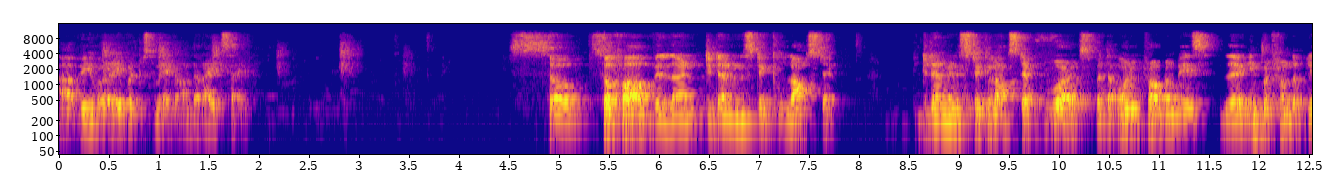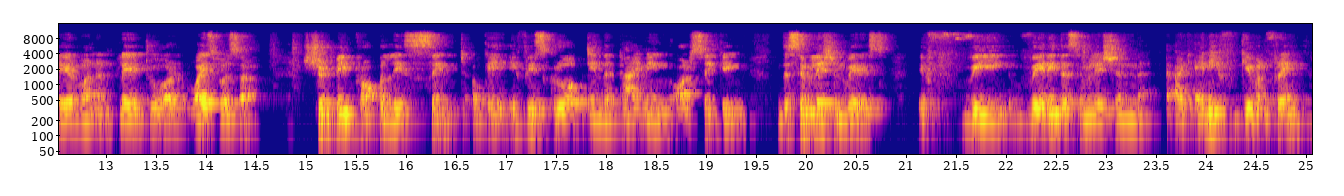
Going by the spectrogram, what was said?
uh, we were able to simulate on the right side. So, so far we learned deterministic lockstep. Deterministic lockstep works, but the only problem is the input from the player 1 and player 2 or vice versa should be properly synced. Okay, if we screw up in the timing or syncing, the simulation varies. If we vary the simulation at any given frame,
